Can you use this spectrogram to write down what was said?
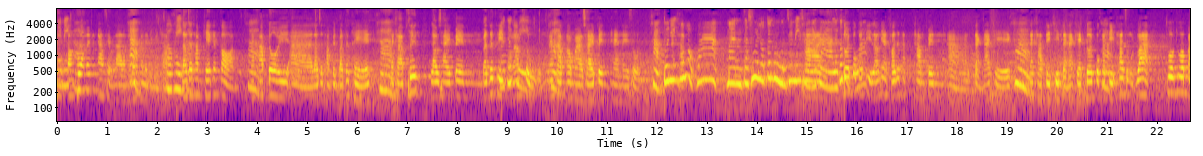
ใช่ไหมต้องคะ เพื่อไม่เป็นการเสียเวลาเรามาค่ะเริ่มกันเลยดีไหมครับ โอเคค่ะเราจะทำเค้กกันก่อนค่ะนะครับ โดยอ่าเราจะทำเป็นบัตเตอร์เค้กค่ะนะครับ ซึ่งเราใช้เป็นบัตเตอร์ครีมของ Buttercream น้ำสูงนะครับค่ะเอามาใช้เป็นแทนในยสดค่ะ ตัวนี้เขาบอกว่ามันจะช่วยลดต้นทุนใช่ไหมคะอาจารย์แล้วก็โดยปถือกว่าติแล้วเนี่ยเขาจะทำเป็นอ่าแต่งหน้าเค้กค่ะนะครับตีครีมแต่งหน้าเค้ก โดยปกติถ้าสมมติว่าทั่วทั่วๆไป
